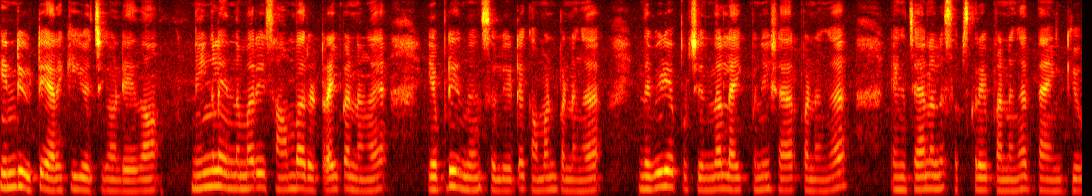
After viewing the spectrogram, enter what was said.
கிண்டி விட்டு இறக்கி வச்சுக்க வேண்டியது தான் நீங்களும் இந்த மாதிரி சாம்பார் ட்ரை பண்ணுங்கள் எப்படி இருந்ததுன்னு சொல்லிவிட்டு கமெண்ட் பண்ணுங்கள் இந்த வீடியோ பிடிச்சிருந்தால் லைக் பண்ணி ஷேர் பண்ணுங்கள் எங்கள் சேனலை சப்ஸ்கிரைப் பண்ணுங்கள் தேங்க்யூ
